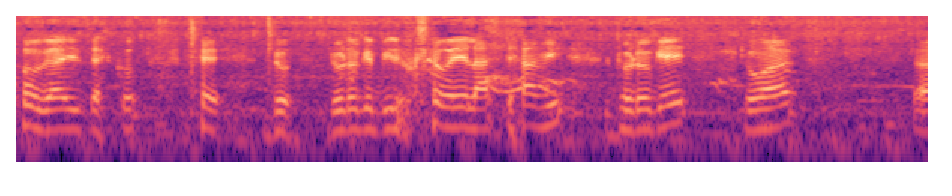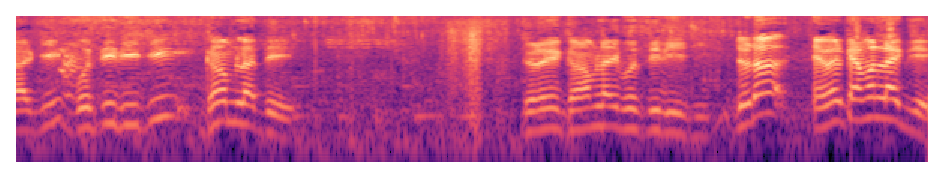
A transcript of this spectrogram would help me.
তো দেখো ডোডোকে বিরক্ত হয়ে লাস্টে আমি ডোডোকে তোমার, আর কি, বসিয়ে দিয়েছি গামলাতে। ডোডোকে গামলায় বসিয়ে দিয়েছি। ডোডো এবার কেমন লাগছে?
